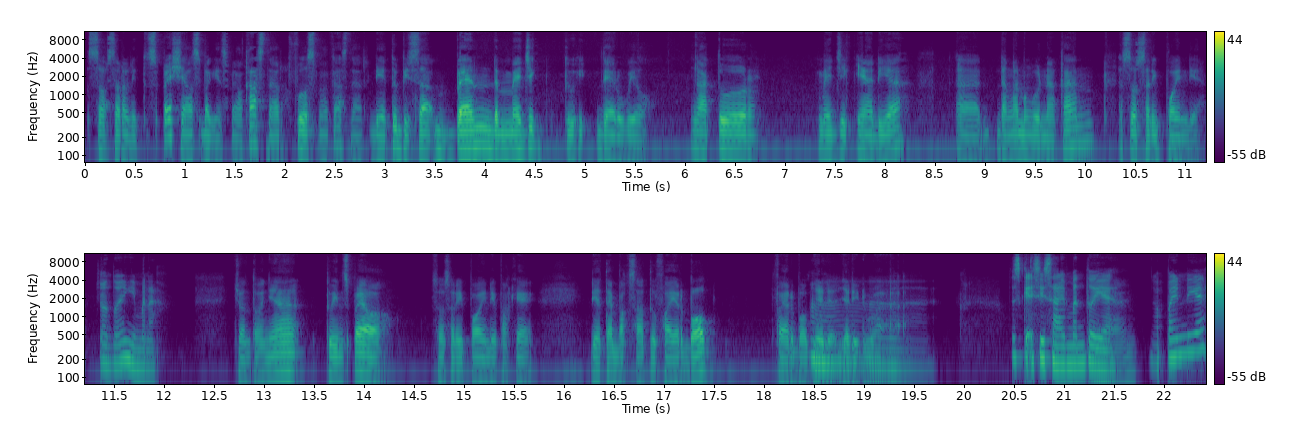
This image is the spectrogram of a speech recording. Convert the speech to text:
sorcerer itu spesial sebagai spellcaster full spellcaster dia itu bisa bend the magic to their will. Ngatur magicnya dia eh, dengan menggunakan sorcery point dia. Contohnya gimana? Contohnya twin spell. Sorcery point dia pakai dia tembak satu firebolt fireboltnya dia jadi dua. Ah. terus kayak si Simon tuh ya kan? ngapain dia?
